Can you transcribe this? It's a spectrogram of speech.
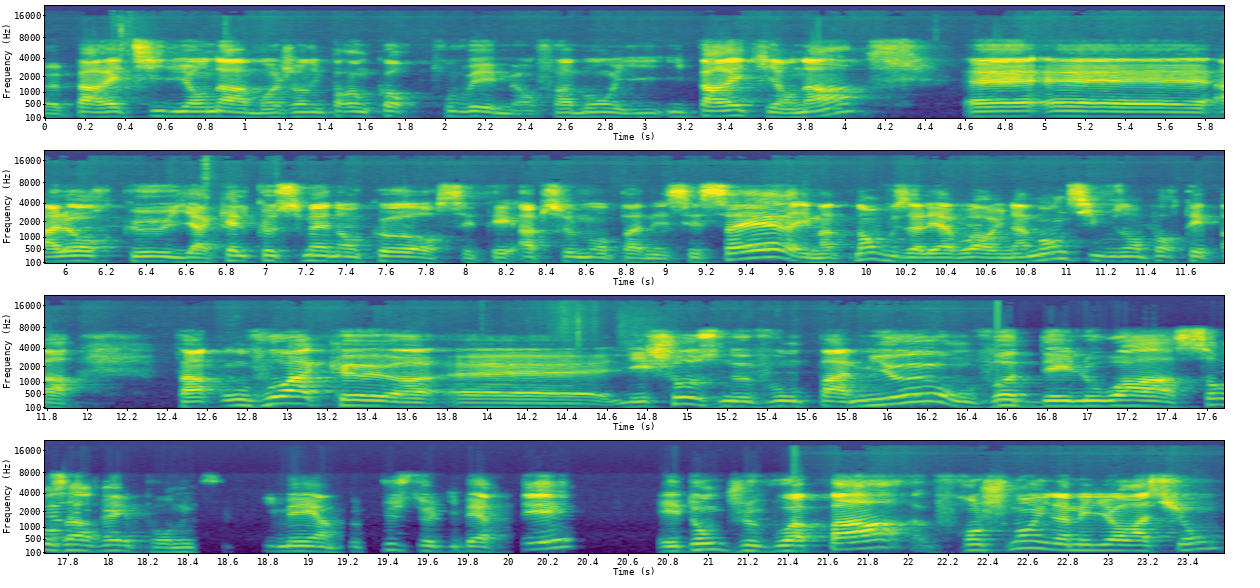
euh, paraît-il, il y en a. Moi, j'en ai pas encore trouvé, mais enfin bon, il, paraît qu'il y en a. alors qu'il y a quelques semaines encore, c'était absolument pas nécessaire. Et maintenant, vous allez avoir une amende si vous en portez pas on voit que euh, les choses ne vont pas mieux. On vote des lois sans arrêt pour nous supprimer un peu plus de liberté. Et donc, je ne vois pas, franchement, une amélioration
